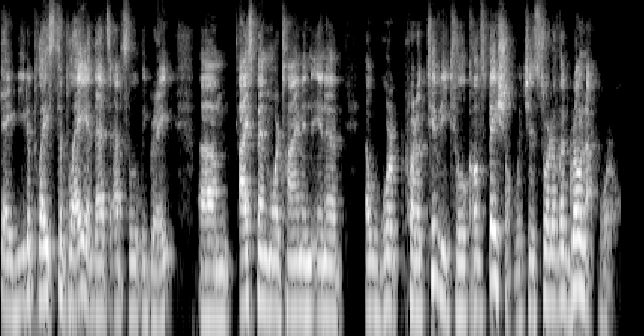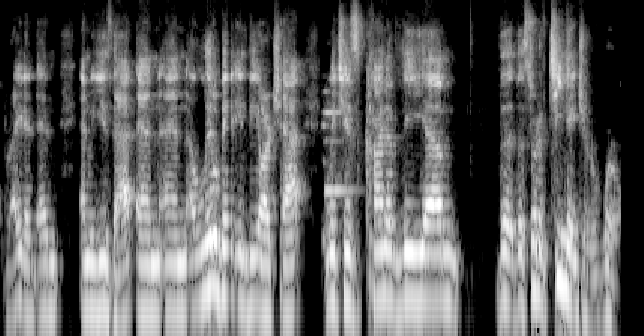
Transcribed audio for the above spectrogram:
they need a place to play, and that's absolutely great. Um, I spend more time in in a a work productivity tool called Spatial, which is sort of a grown-up world, right? And and and we use that, and and a little bit in VR chat, which is kind of the um, the the sort of teenager world,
